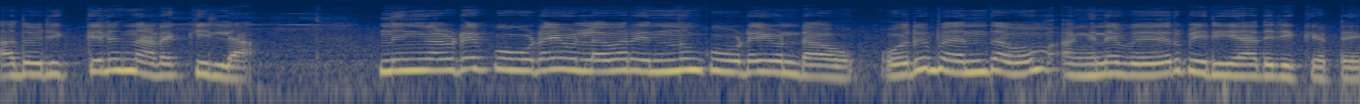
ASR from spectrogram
അതൊരിക്കലും നടക്കില്ല. നിങ്ങളുടെ കൂടെയുള്ളവർ എന്നും കൂടെയുണ്ടാവും. ഒരു ബന്ധവും അങ്ങനെ വേർപിരിയാതിരിക്കട്ടെ.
